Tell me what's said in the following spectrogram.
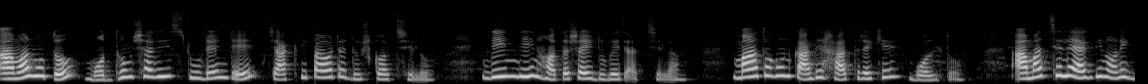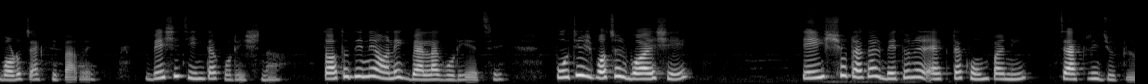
আমার মতো মধ্যম সারির স্টুডেন্টের চাকরি পাওয়াটা দুষ্কর ছিল। দিন দিন হতাশায় ডুবে যাচ্ছিলাম। মা তখন কাঁধে হাত রেখে বলতো, আমার ছেলে একদিন অনেক বড় চাকরি পাবে। বেশি চিন্তা করিস না। ততদিনে অনেক বেলা গড়িয়েছে। পঁচিশ বছর বয়সে তেইশশো টাকার বেতনের একটা কোম্পানি চাকরি জুটল।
